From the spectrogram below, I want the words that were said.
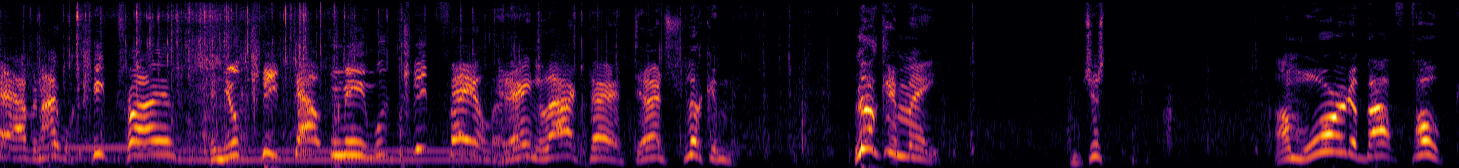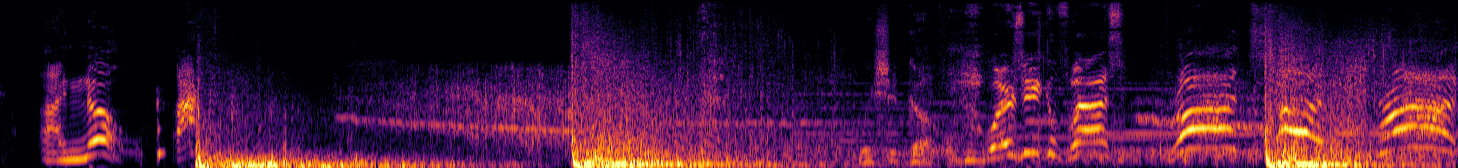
have, and I will keep trying, and you'll keep doubting me, and we'll keep failing. It ain't like that, Dutch. Look at me. Look at me. I'm just. I'm worried about folk. I know. I... We should go. Where's Eagle Flies? Run, son! Run!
